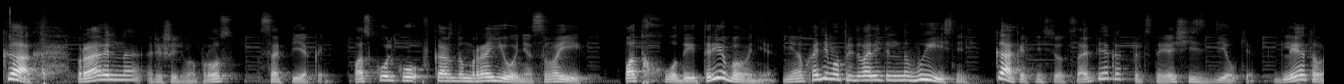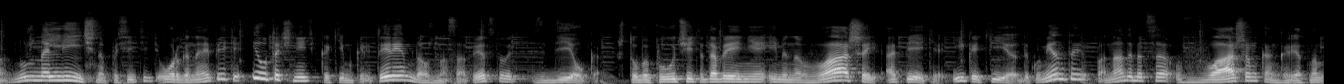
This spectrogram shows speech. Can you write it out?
Как правильно решить вопрос с опекой? Поскольку в каждом районе свои подходы и требования, необходимо предварительно выяснить, как отнесется опека к предстоящей сделке? Для этого нужно лично посетить органы опеки и уточнить, каким критериям должна соответствовать сделка, чтобы получить одобрение именно вашей опеки и какие документы понадобятся в вашем конкретном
